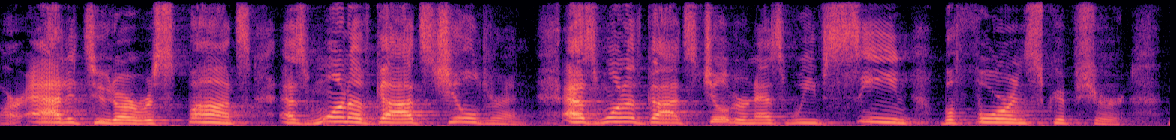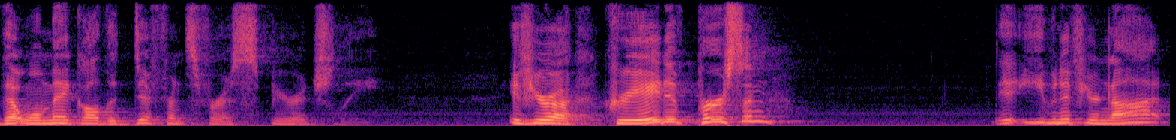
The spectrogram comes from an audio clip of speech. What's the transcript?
Our attitude, our response as one of God's children, as one of God's children, as we've seen before in Scripture, that will make all the difference for us spiritually. If you're a creative person, even if you're not,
